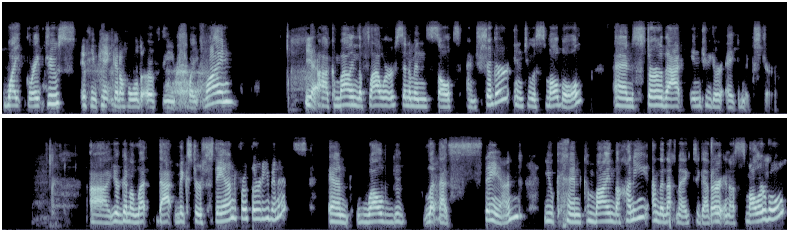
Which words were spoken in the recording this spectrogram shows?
white grape juice if you can't get a hold of the white wine. Yeah. uh, combine the flour cinnamon salt and sugar into a small bowl and stir that into your egg mixture uh, you're going to let that mixture stand for 30 minutes and while you let that stand, you can combine the honey and the nutmeg together in a smaller bowl.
